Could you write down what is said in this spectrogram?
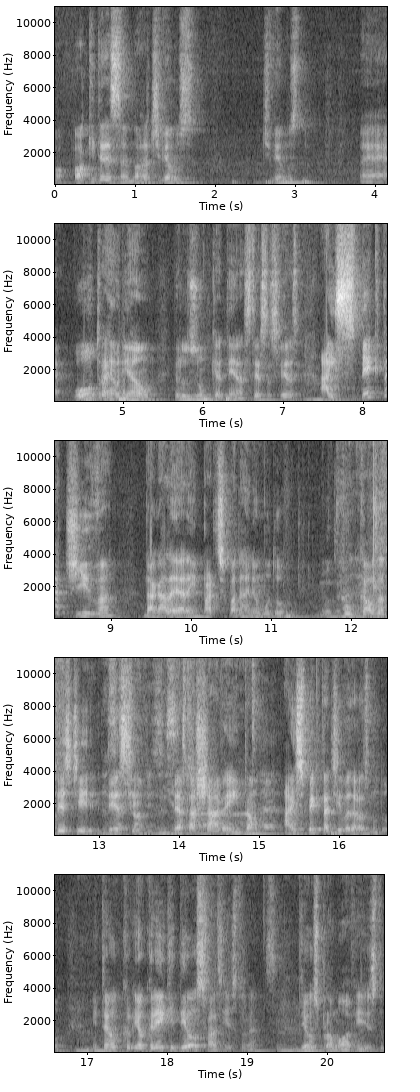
ó, ó que interessante, nós já tivemos, tivemos é, outra reunião pelo Zoom, que tem nas terças-feiras, a expectativa da galera em participar da reunião mudou. mudou. Por causa deste, desse, desta chave aí. Então, é. a expectativa delas mudou. Uhum. Então, eu, eu creio que Deus faz isso, né? Deus promove isso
